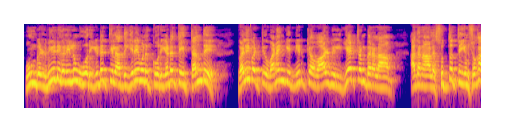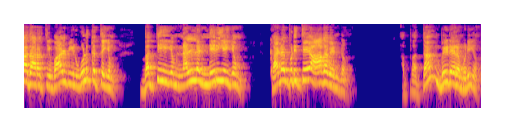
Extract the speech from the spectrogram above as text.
உங்கள் வீடுகளிலும் ஒரு இடத்தில் அந்த இறைவனுக்கு ஒரு இடத்தை தந்து வழிபட்டு வணங்கி நிற்க வாழ்வில் ஏற்றம் பெறலாம். அதனால சுத்தத்தையும் சுகாதாரத்தையும் வாழ்வியல் ஒழுக்கத்தையும் பக்தியையும் நல்ல நெறியையும் கடைபிடித்தே ஆக வேண்டும். அப்பத்தான் வீடேற முடியும்.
